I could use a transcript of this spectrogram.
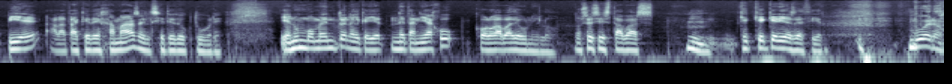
pie al ataque de Hamas el 7 de octubre. Y en un momento en el que Netanyahu colgaba de un hilo. No sé si estabas... ¿Qué, qué querías decir? Bueno,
